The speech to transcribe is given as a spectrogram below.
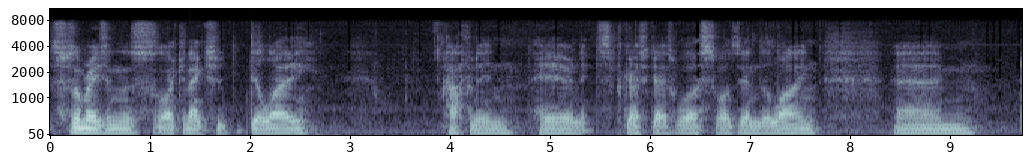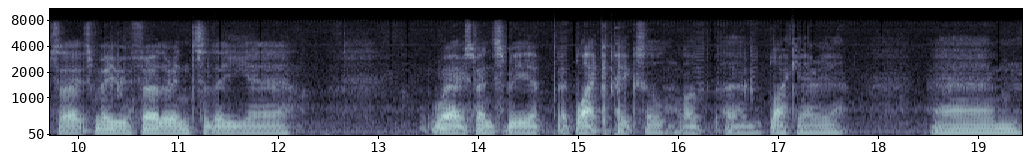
for some reason, there's like an extra delay happening here, and it progressively gets worse towards the end of the line. Um, so it's moving further into the uh, where it's meant to be a, a black pixel or um, black area. Um,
